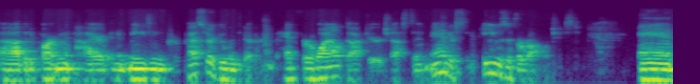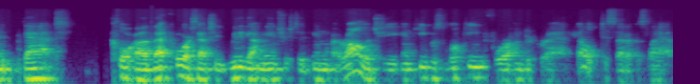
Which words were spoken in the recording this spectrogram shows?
uh, the department hired an amazing professor who ended up in the head for a while, Dr. Justin Anderson. He was a virologist. And that, uh, that course actually really got me interested in virology. And he was looking for undergrad help to set up his lab.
